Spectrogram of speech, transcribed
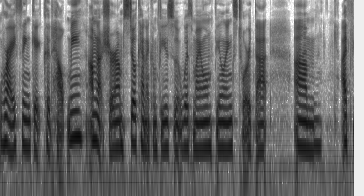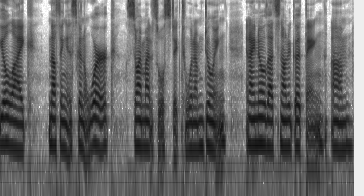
where I think it could help me. I'm not sure. I'm still kind of confused with my own feelings toward that. Um, I feel like nothing is going to work, so I might as well stick to what I'm doing. And I know that's not a good thing. Um,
